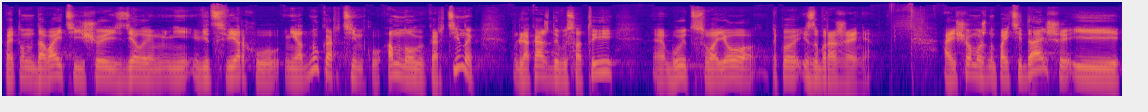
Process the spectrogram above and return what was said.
Поэтому давайте еще и сделаем не вид сверху не одну картинку, а много картинок. Для каждой высоты э, будет свое такое изображение. А еще можно пойти дальше и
